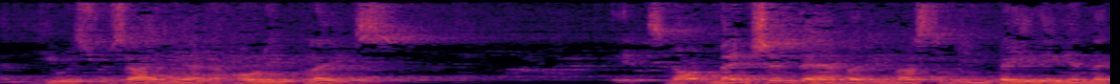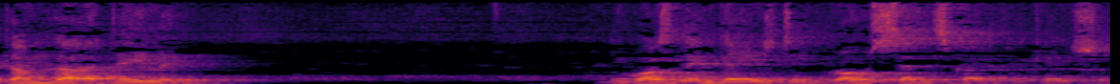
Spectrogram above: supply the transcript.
and he was residing at a holy place. It's not mentioned there, but he must have been bathing in the Ganga daily. And he wasn't engaged in gross sense gratification.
